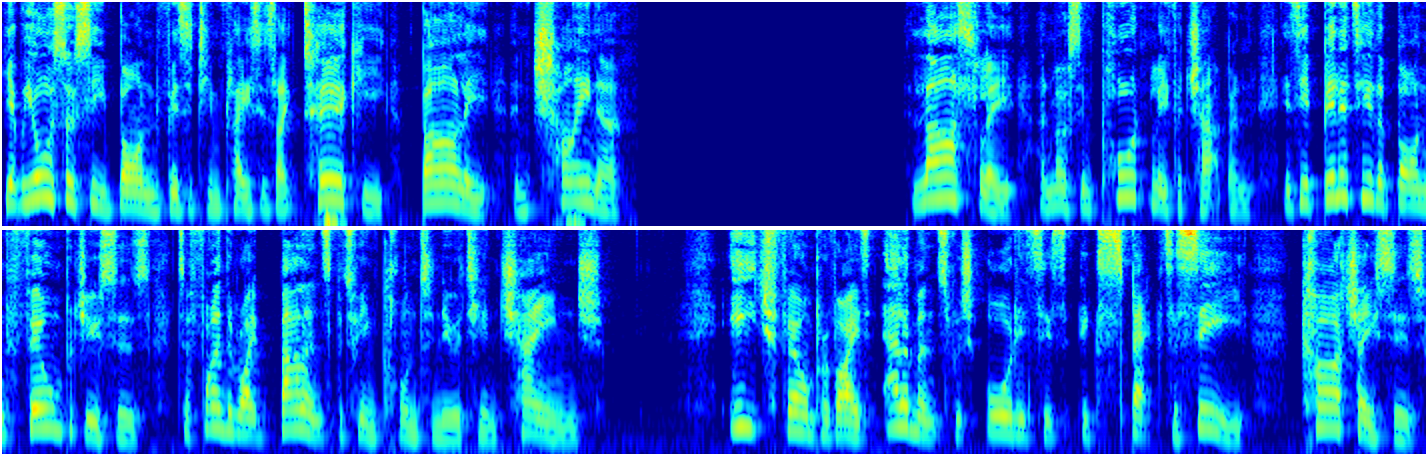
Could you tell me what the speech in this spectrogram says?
Yet we also see Bond visiting places like Turkey, Bali, and China. Lastly, and most importantly for Chapman, is the ability of the Bond film producers to find the right balance between continuity and change. Each film provides elements which audiences expect to see car chases,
